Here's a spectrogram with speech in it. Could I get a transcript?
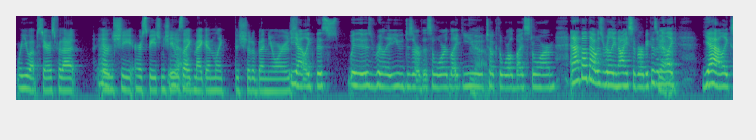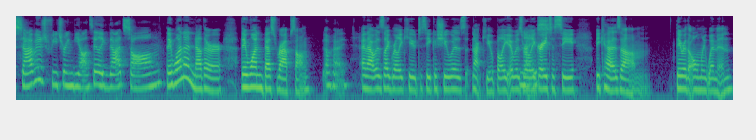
were you upstairs for that? Her- and she her speech, and she was like, "Megan, like this should have been yours." yeah, like this is really you deserve this award. Like you Yeah. took the world by storm, and I thought that was really nice of her because I mean, like, yeah, like Savage featuring Beyonce, like that song. They won another. They won best rap song, Okay, and that was like really cute to see because she was not cute, but like it was really great to see because um they were the only women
